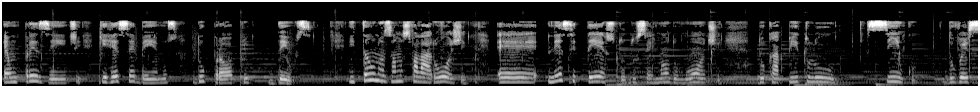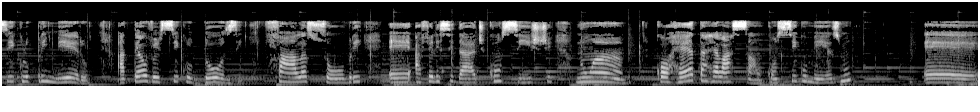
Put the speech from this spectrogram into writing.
é um presente que recebemos do próprio Deus. Então, nós vamos falar hoje, é, nesse texto do Sermão do Monte, do capítulo 5, do versículo 1 até o versículo 12, fala sobre é, a felicidade consiste numa correta relação consigo mesmo. É,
